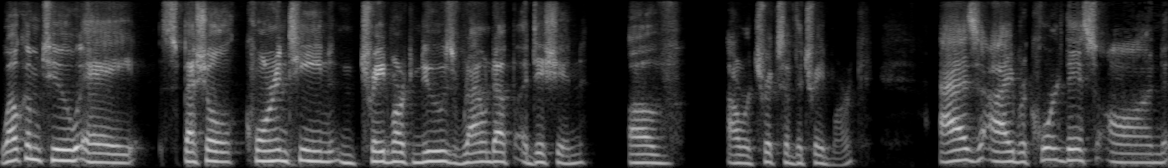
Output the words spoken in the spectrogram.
Welcome to a special quarantine trademark news roundup edition of our tricks of the trademark. As I record this on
